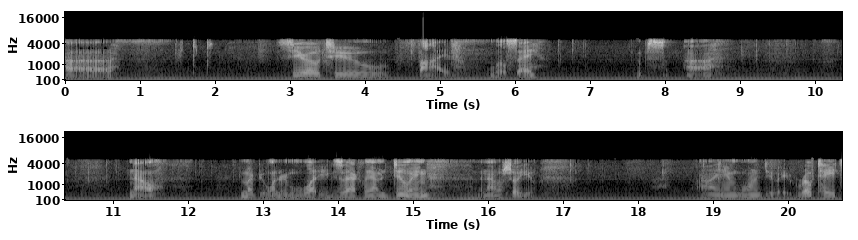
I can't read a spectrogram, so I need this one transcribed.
uh, 0 to 5, we'll say. Oops. Uh, now, you might be wondering what exactly I'm doing, and I will show you. I am going to do a rotate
